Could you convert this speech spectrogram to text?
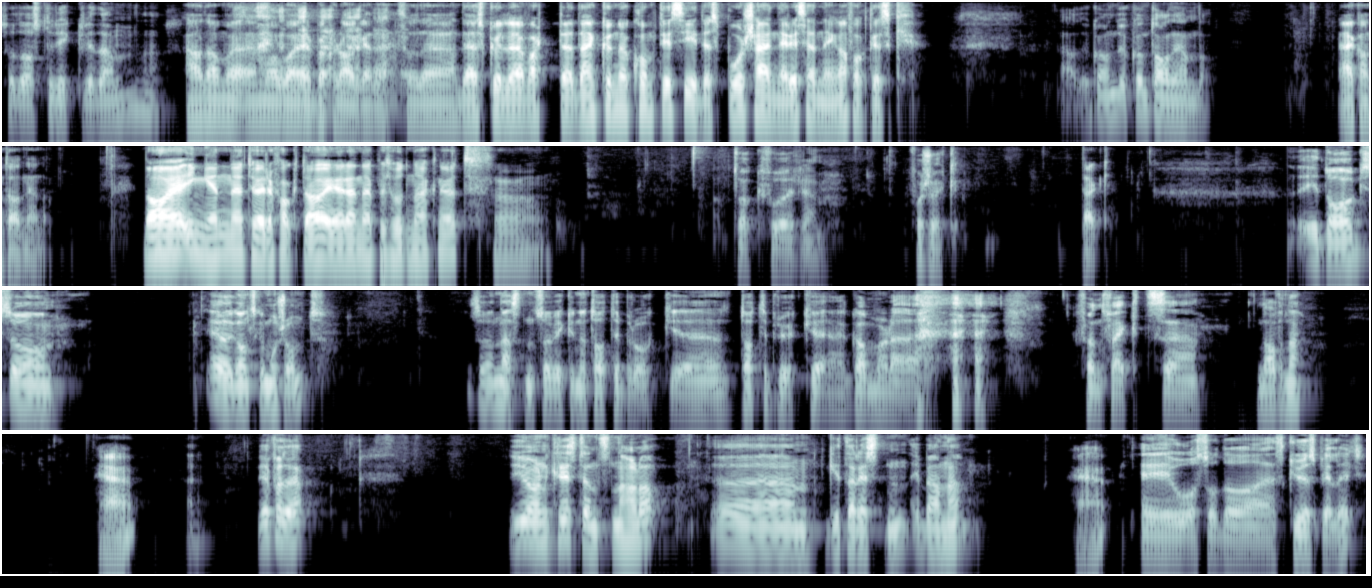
Så da stryker vi den. Ja, da må jeg må bare beklage det. Så det, det skulle vært Den kunne kommet i sidespor seinere i sendinga, faktisk. Ja, du kan, du kan ta den igjen, da. Jeg kan ta den igjen, da. Da har jeg ingen tørre fakta i denne episoden her, Knut. Så Takk for eh, forsøket. takk. I dag så er det ganske morsomt. Så nesten så vi kunne tatt i bruk, eh, tatt i bruk eh, gamle fun facts-navnet. Ja. Vi får se. Jørn Kristensen her, da. eh, gitaristen i bandet. ja. er jo også da skuespiller.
